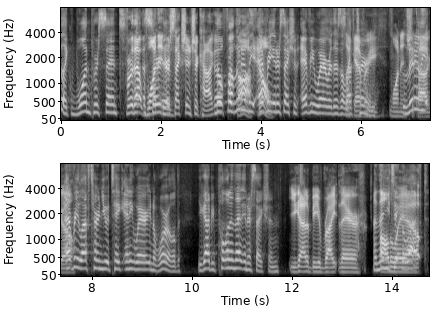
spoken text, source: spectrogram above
like 1% For that one intersection in Chicago? No, for Fuck literally off. No. every intersection everywhere where there's a It's left like every turn. one in literally Chicago. every left turn you would take anywhere in the world, you got to be pulling in that intersection you got to be right there and then all you the take way the out. left.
